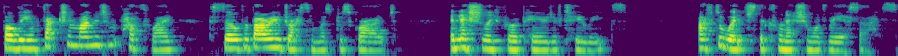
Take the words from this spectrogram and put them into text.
For the infection management pathway, a silver barrier dressing was prescribed, initially for a period of two weeks, after which the clinician would reassess.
